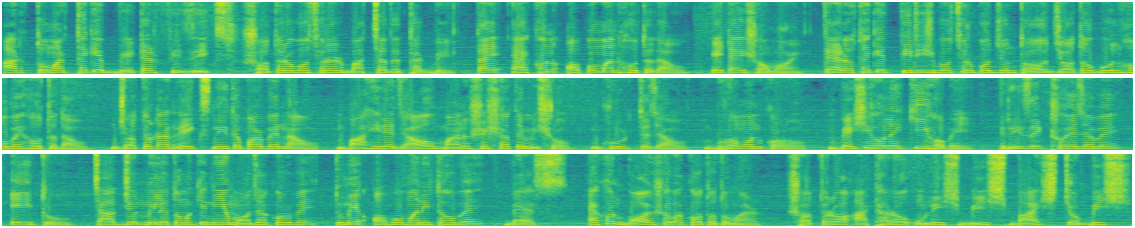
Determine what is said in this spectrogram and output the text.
আর তোমার থেকে বেটার ফিজিক্স সতেরো বছরের বাচ্চাদের থাকবে। তাই এখন অপমান হতে দাও। এটাই সময়। তেরো থেকে তিরিশ বছর পর্যন্ত যত ভুল হবে হতে দাও। যতটা রিস্ক নিতে পারবে নাও। বাহিরে যাও, মানুষের সাথে মিশো। ঘুরতে যাও। ভ্রমণ করো। বেশি হলে কি হবে? রিজেক্ট হয়ে যাবে? এই তো। চারজন মিলে তোমাকে নিয়ে মজা করবে? তুমি অপমানিত হবে? ব্যাস। এখন বয়স বা কত তোমার? সতেরো, আঠারো, উনিশ, বিশ, বাইশ, চব্বিশ,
